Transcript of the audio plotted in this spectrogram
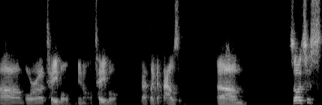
um, or a table you know a table that's like a thousand. Um, so it's just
